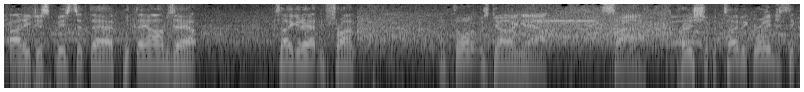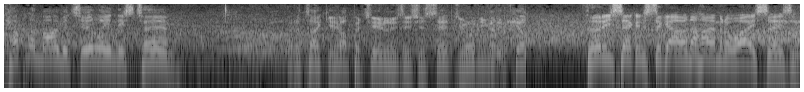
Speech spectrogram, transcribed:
Riccardi just missed it there. Put their arms out. Take it out in front. He thought it was going out. Saad. Pressure, but Toby Green just a couple of moments early in this term. Got to take your opportunities, as you said, Jordan. You've got to kill. 30 seconds to go in the home and away season.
